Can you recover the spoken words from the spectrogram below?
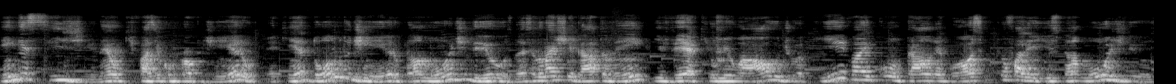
Quem decide né, o que fazer com o próprio dinheiro é quem é dono do dinheiro, pelo amor de Deus. Né? Você não vai chegar também e ver aqui o meu áudio aqui vai comprar um negócio porque eu falei isso, pelo amor de Deus.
